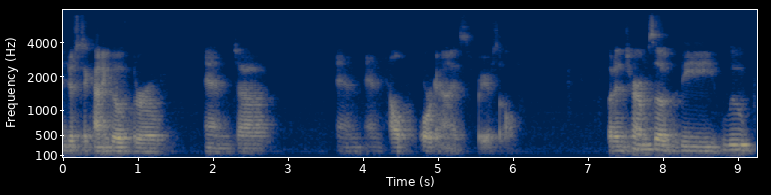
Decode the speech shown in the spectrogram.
and just to kind of go through and, uh, and, and help organize for yourself. But in terms of the loop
